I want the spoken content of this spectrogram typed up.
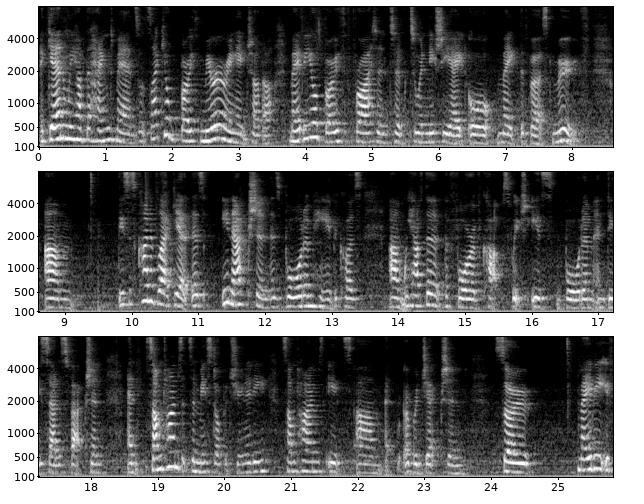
Again, we have the hanged man. So it's like you're both mirroring each other. Maybe you're both frightened to, to initiate or make the first move. Um, this is kind of like, yeah, there's inaction, there's boredom here because um, we have the, the Four of Cups, which is boredom and dissatisfaction. And sometimes it's a missed opportunity, sometimes it's um, a, a rejection. So maybe if,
